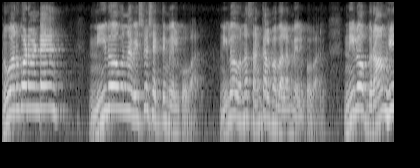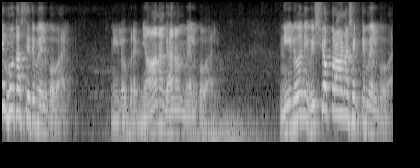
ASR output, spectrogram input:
నువ్వు అనుకోవడం అంటే నీలో ఉన్న విశ్వశక్తి మేల్కోవాలి. నీలో ఉన్న సంకల్ప బలం మేల్కోవాలి. నీలో బ్రాహ్మీభూత స్థితి మేల్కోవాలి. నీలో ప్రజ్ఞాన ఘనం మేల్కోవాలి. నీలోని విశ్వప్రాణ శక్తి మేల్కోవాలి.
